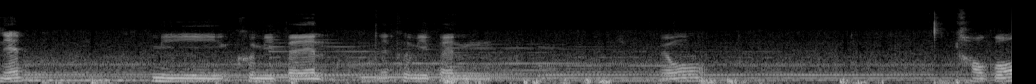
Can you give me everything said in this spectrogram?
เน็ตมีเคยมีแฟนเน็ตเคยมีแฟน แล้ว เขาก็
